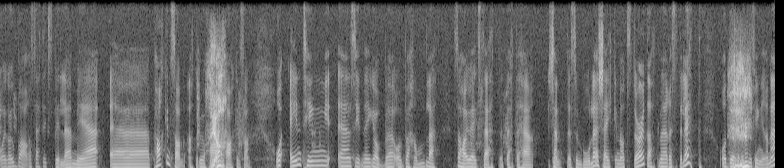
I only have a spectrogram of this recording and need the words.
og jeg har jo bare sett deg spille med eh, parkinson, at du har Ja. parkinson. Og én ting, eh, siden jeg jobber og behandler, så har jo jeg sett dette her kjente symbolet, shaken not stirred, at vi rister litt og deler litt i fingrene,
